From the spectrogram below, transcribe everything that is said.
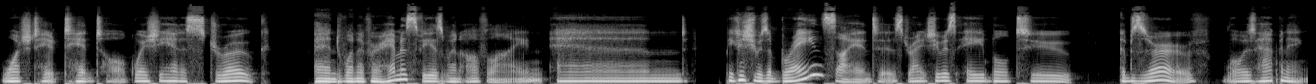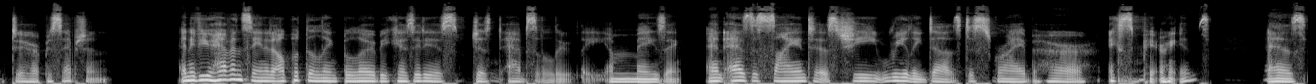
watched her TED talk where she had a stroke and one of her hemispheres went offline. And because she was a brain scientist, right, she was able to observe what was happening to her perception. And if you haven't seen it, I'll put the link below because it is just absolutely amazing. And as a scientist, she really does describe her experience as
